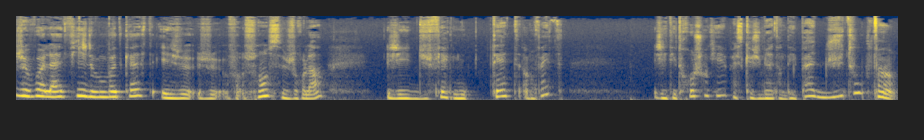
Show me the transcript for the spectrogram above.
je vois l'affiche de mon podcast et je, je franchement, ce jour-là, j'ai dû faire une tête. En fait, j'étais trop choquée parce que je m'y attendais pas du tout. Enfin,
